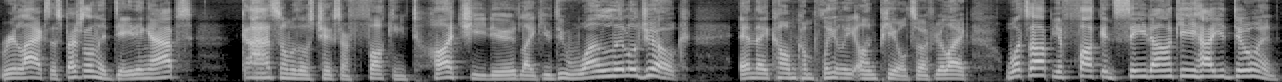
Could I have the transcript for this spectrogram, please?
relax, especially on the dating apps. God, some of those chicks are fucking touchy, dude. Like you do one little joke and they come completely unpeeled. So if you're like, what's up, you fucking sea donkey? How you doing?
